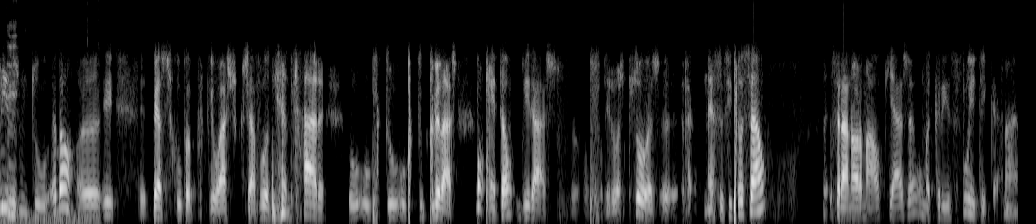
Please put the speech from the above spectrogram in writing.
Diz-me tu. Bom, uh, peço desculpa porque eu acho que já vou adiantar o, o, que, tu, o que tu quererás. Bom, então dirás, ou dirão as pessoas, uh, nessa situação será normal que haja uma crise política, não é?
